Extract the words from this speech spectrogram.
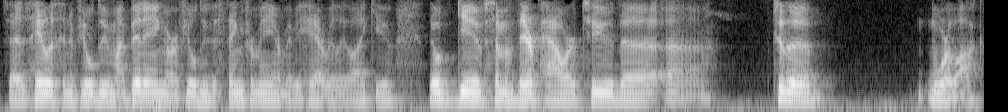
says, "Hey, listen, if you'll do my bidding, or if you'll do this thing for me, or maybe, hey, I really like you," they'll give some of their power to the uh, to the warlock.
